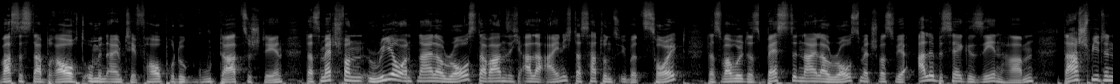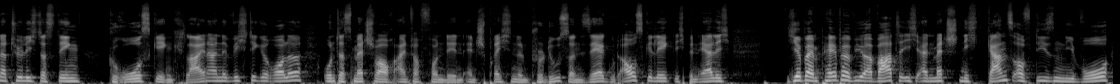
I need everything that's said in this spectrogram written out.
was es da braucht, um in einem TV-Produkt gut dazustehen. Das Match von Rio und Nyla Rose, da waren sich alle einig, das hat uns überzeugt. Das war wohl das beste Nyla Rose-Match, was wir alle bisher gesehen haben. Da spielte natürlich das Ding groß gegen klein eine wichtige Rolle und das Match war auch einfach von den entsprechenden Producern sehr gut ausgelegt. Ich bin ehrlich, hier beim Pay-Per-View erwarte ich ein Match nicht ganz auf diesem Niveau.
